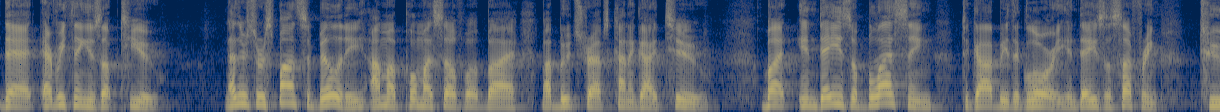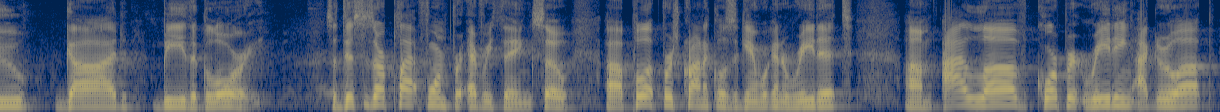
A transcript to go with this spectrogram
that everything is up to you. Now, there's a responsibility. I'm a pull myself up by my bootstraps kind of guy, too. But in days of blessing, to God be the glory. In days of suffering, to God be the glory. So this is our platform for everything. So uh, pull up First Chronicles again. We're going to read it. Um, I love corporate reading. I grew up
